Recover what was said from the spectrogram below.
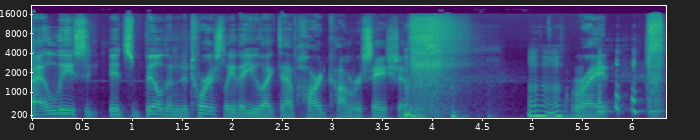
at least it's billed and notoriously that you like to have hard conversations, mm-hmm. right?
